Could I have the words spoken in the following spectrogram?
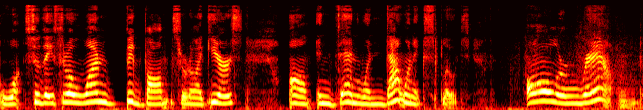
a so they throw one big bomb sort of like yours um and then when that one explodes all around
